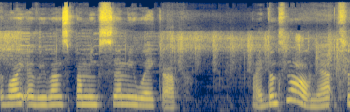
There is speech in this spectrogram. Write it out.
why everyone spamming semi wake up? I don't know, nie? Co,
